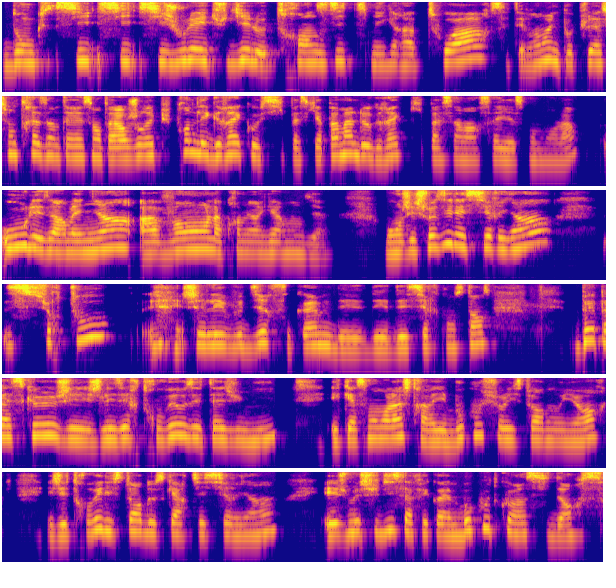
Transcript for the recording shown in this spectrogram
Donc, si, si, si je voulais étudier le transit migratoire, c'était vraiment une population très intéressante. Alors, j'aurais pu prendre les Grecs aussi, parce qu'il y a pas mal de Grecs qui passent à Marseille à ce moment-là, ou les Arméniens avant la Première Guerre mondiale. Bon, j'ai choisi les Syriens, surtout j'allais vous dire, c'est quand même des, des, des circonstances. Ben parce que je les ai retrouvés aux États-Unis et qu'à ce moment-là, je travaillais beaucoup sur l'histoire de New York et j'ai trouvé l'histoire de ce quartier syrien et je me suis dit, ça fait quand même beaucoup de coïncidences.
